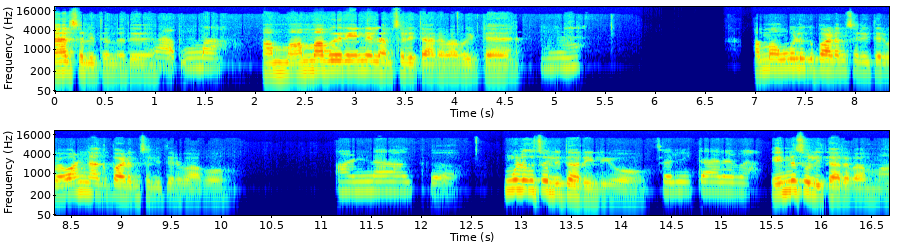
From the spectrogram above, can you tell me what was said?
யார் சொல்லி தந்தது? அம்மா. அம்மா அம்மா வேற என்னெல்லாம் சொல்லி தரவா வீட்டை? அம்மா உங்களுக்கு பாடம் சொல்லி தருவாவோ அண்ணாக்கு பாடம் சொல்லி தருவாவோ? அண்ணாக்கு. உங்களுக்கு சொல்லி தரையிலையோ சொல்லி தரவா. என்ன சொல்லி தரவா அம்மா?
